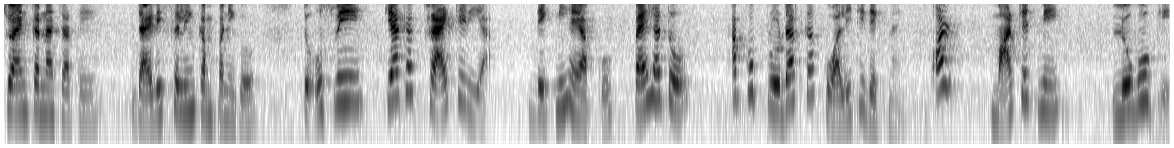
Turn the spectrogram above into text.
ज्वाइन करना चाहते हैं डायरेक्ट सेलिंग कंपनी को तो उसमें क्या क्या क्राइटेरिया देखनी है आपको? पहला तो आपको प्रोडक्ट का क्वालिटी देखना है और मार्केट में लोगों के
